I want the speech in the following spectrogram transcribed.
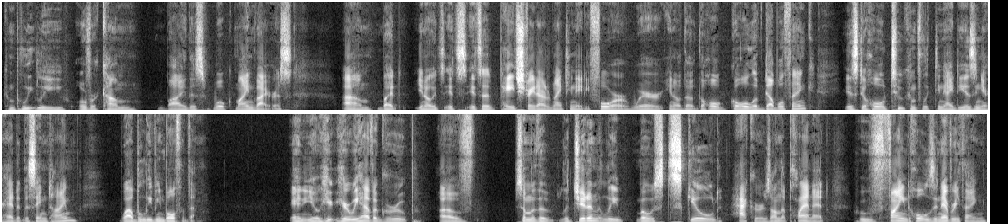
completely overcome by this woke mind virus. Um, but you know, it's it's it's a page straight out of 1984, where you know the the whole goal of doublethink is to hold two conflicting ideas in your head at the same time, while believing both of them. And you know, here here we have a group of some of the legitimately most skilled hackers on the planet who find holes in everything,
